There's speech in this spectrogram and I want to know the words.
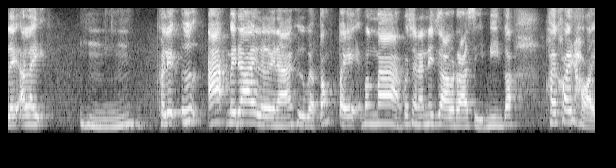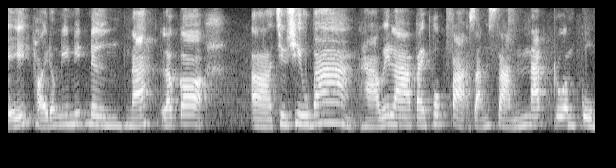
เลยอะไรหือเขาเรียกอึอะไม่ได้เลยนะ คือแบบต้องเป๊ะมาก ๆ เพราะฉะนั้นในชาวราศีมีนก็ค่อยๆ ถอยถอยตรงนี้นิดนึงนะ แล้วก็ ชิวๆบ้าง หาเวลาไปพบปะสังสรรค์นัดรวมกลุ่ม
